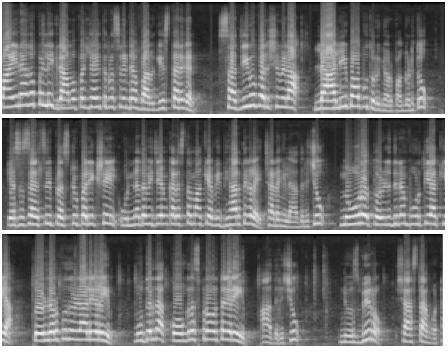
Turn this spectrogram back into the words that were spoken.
മൈനാഗപ്പള്ളി ഗ്രാമപഞ്ചായത്ത് പ്രസിഡന്റ് വർഗീസ് തരകൻ സജീവ പരശുവിള ലാലി ബാബു തുടങ്ങിയവർ പങ്കെടുത്തു. S S L C plus two പരീക്ഷയിൽ ഉന്നത വിജയം കരസ്ഥമാക്കിയ വിദ്യാർത്ഥികളെ ചടങ്ങിൽ ആദരിച്ചു. നൂറ് തൊഴിൽ ദിനം പൂർത്തിയാക്കിയ തൊഴിലുറപ്പ് തൊഴിലാളികളെയും മുതിർന്ന കോൺഗ്രസ് പ്രവർത്തകരെയും ആദരിച്ചു. News bureau Sasthamkotta.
